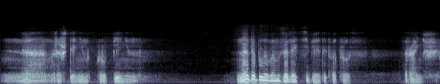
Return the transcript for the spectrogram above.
Да, гражданин Крупенин, надо было вам задать себе этот вопрос раньше.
